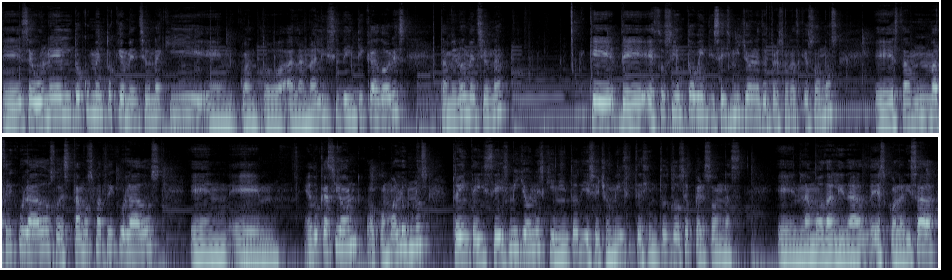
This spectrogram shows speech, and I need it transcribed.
Eh, según el documento que menciona aquí en cuanto al análisis de indicadores, también nos menciona que de estos 126 millones de personas que somos, eh, están matriculados o estamos matriculados en em, educación o como alumnos 36 millones 518 mil 712 personas en la modalidad escolarizada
